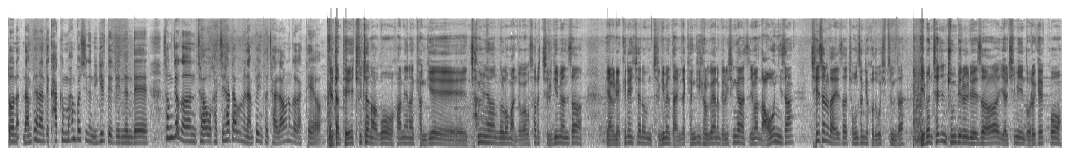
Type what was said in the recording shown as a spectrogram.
또 나- 남편한테 가끔 한 번씩은 이길 때도 있는데 성적은 저하고 같이 하다 보면 남편이 더 잘 나오는 것 같아요. 일단 대회 출전하고 하면은 경기에 참여한 걸로 만족하고 서로 즐기면서 그냥 레크레이션처럼 즐기면서 다닙니다. 경기 결과에는 별로 신경 안 쓰지만 나온 이상 최선을 다해서 좋은 성적 거두고 싶습니다. 이번 체전 준비를 위해서 열심히 노력했고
